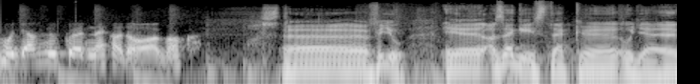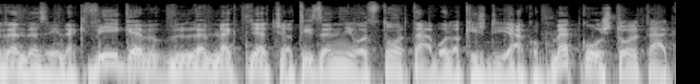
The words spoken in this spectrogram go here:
hogyan működnek a dolgok. Uh, figyú, az egésznek ugye rendezvénynek vége, meg a 18 tortából a kis diákok megkóstolták,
